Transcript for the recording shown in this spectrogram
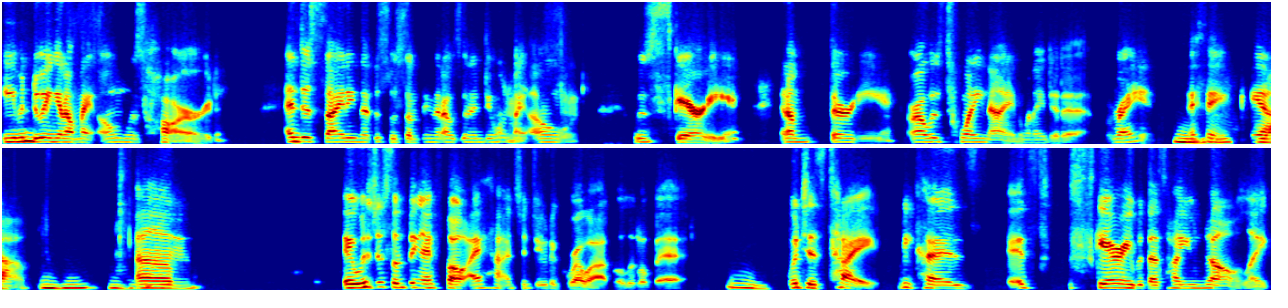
even doing it on my own was hard. And deciding that this was something that I was going to do on my own was scary. And I'm 30, or I was 29 when I did it, right? Mm-hmm. I think. Yeah. yeah. Mm-hmm. Mm-hmm. Um, it was just something I felt I had to do to grow up a little bit, mm. which is tight because it's scary, but that's how you know, like,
